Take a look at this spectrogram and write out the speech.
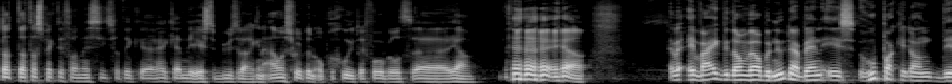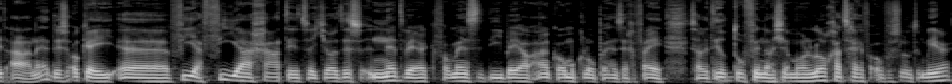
dat, dat aspect ervan is iets wat ik eh, herken. De eerste buurt waar ik in Amersfoort ben opgegroeid, bijvoorbeeld. Eh, ja. ja. Waar ik dan wel benieuwd naar ben, is hoe pak je dan dit aan? Hè? Dus oké, eh, via via gaat dit, weet je wel. Het is een netwerk van mensen die bij jou aankomen kloppen en zeggen van... Hey, zou het heel tof vinden als je een monoloog gaat schrijven over Slotermeer.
